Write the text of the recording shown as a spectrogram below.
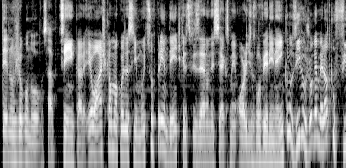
ter no jogo novo, sabe? Sim, cara. Eu acho que é uma coisa assim muito surpreendente que eles fizeram nesse X-Men Origins Wolverine. Inclusive, o jogo é melhor do que o filme,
